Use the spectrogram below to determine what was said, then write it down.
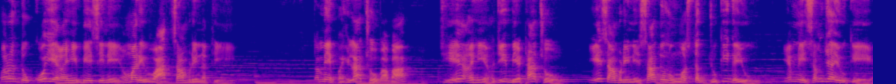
પરંતુ કોઈએ અહીં બેસીને અમારી વાત સાંભળી નથી. તમે પહેલા છો, બાબા. જે અહીં હજી બેઠા છો, એ સાંભળીને સાધુનું મસ્તક ઝૂકી ગયું. એમને સમજાયું કે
